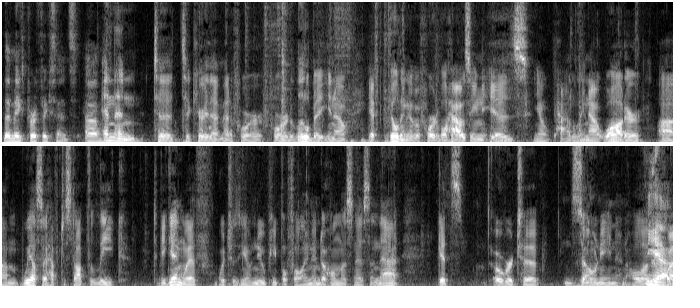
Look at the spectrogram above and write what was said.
that makes perfect sense. Um, And then to, to carry that metaphor forward a little bit, you know, if the building of affordable housing is, you know, paddling out water, um, we also have to stop the leak to begin with, which is, you know, new people falling into homelessness. And that gets over to zoning and a whole other Yeah, which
